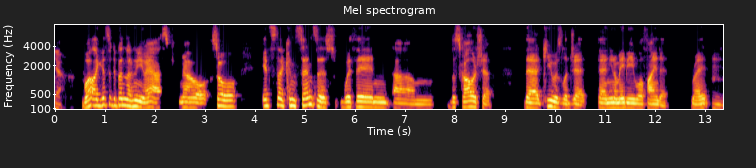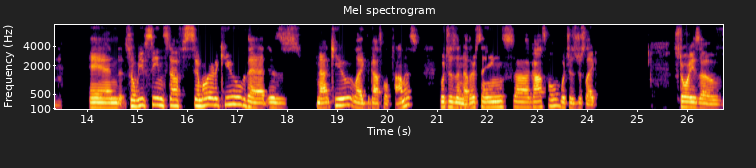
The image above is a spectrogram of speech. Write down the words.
yeah Well, I guess it depends on who you ask. No, so it's the consensus within um, the scholarship that Q is legit, and you know maybe we'll find it, right? mm, And so we've seen stuff similar to Q that is not Q, like the Gospel of Thomas, which is another sayings uh, gospel, which is just like stories of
